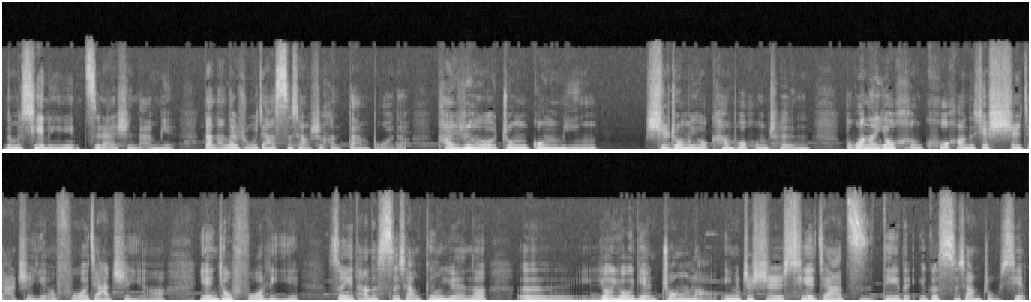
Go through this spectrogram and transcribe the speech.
那么谢灵运自然是难免，但他的儒家思想是很淡薄的，他热衷功名。始终没有看破红尘，不过呢，又很酷好那些世家之言、佛家之言啊，研究佛理，所以他的思想根源呢，呃，又有一点装老，因为这是谢家子弟的一个思想主线。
